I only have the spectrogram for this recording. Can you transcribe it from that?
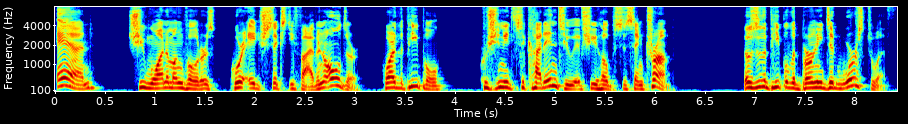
And she won among voters who are age 65 and older, who are the people who she needs to cut into if she hopes to sink Trump. Those are the people that Bernie did worst with.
